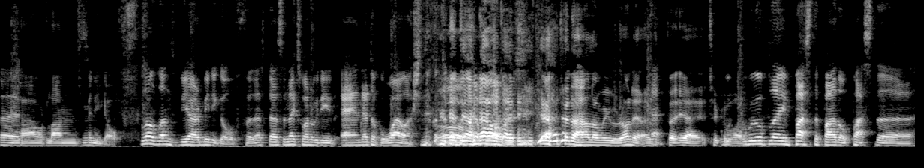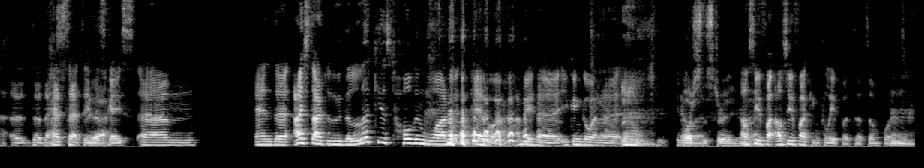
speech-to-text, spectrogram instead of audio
uh, Cloudlands mini golf. Cloudlands VR mini golf. Uh, that's that's the next one we did, and that took a while actually. Oh, I know. I don't, yeah, I don't know how long we were on it, Uh, but yeah, it took a we, while. we were playing past the paddle, past the uh, the, the headset in this case. Um, and uh, I started with the luckiest hole in one ever. I mean, uh, you can go and uh, you know. Watch uh, the stream. I'll yeah. see if I, I'll see if I can clip it at some point. Mm.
